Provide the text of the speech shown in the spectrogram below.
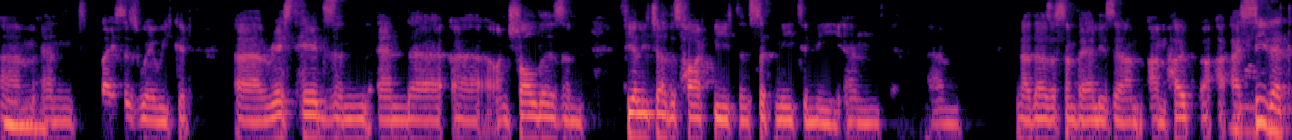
um, mm. and places where we could uh, rest heads and and uh, uh, on shoulders and feel each other's heartbeat and sit knee to knee and. Um, you know, those are some values that I'm, I'm hope. I, I, see that,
